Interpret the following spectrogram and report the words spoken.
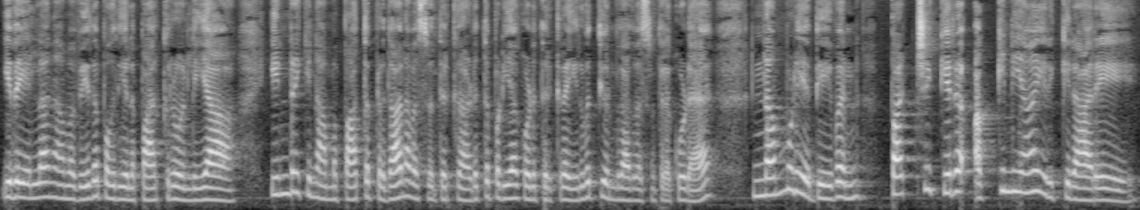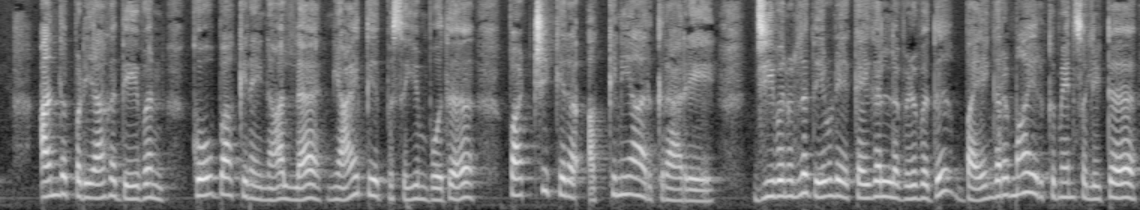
இதையெல்லாம் நாம வேத பகுதியில பார்க்கிறோம் இல்லையா? இன்றைக்கு நாம பார்த்த பிரதான வசனத்திற்கு அடுத்தபடியா கொடுத்திருக்கிற இருபத்தி ஒன்பதாவது வசனத்துல கூட நம்முடைய தேவன் பட்சிக்கிற அக்கினியா இருக்கிறாரே. அந்தப்படியாக தேவன் கோபாக்கினை நாள்ல நியாய தீர்ப்பு செய்யும்போது பட்சிக்கிற அக்கினியா இருக்கிறாரே. ஜீவனுள்ள தேவனுடைய கைகளில் விழுவது பயங்கரமா இருக்குமேன்னு சொல்லிட்டு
